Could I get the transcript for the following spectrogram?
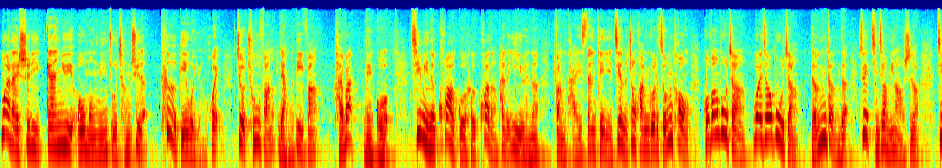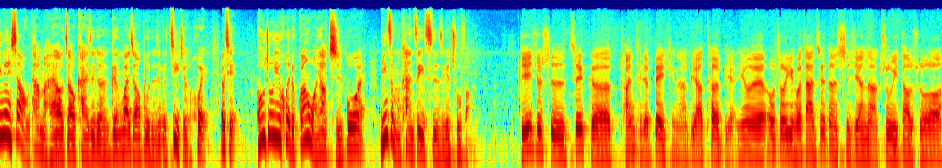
外来势力干预欧盟民主程序的特别委员会就出访两个地方：台湾、美国。七名的跨国和跨党派的议员呢，访台三天，也见了中华民国的总统、国防部长、外交部长等等的。所以，请教明老师啊，今天下午他们还要召开这个跟外交部的这个记者会，而且欧洲议会的官网要直播。哎，您怎么看这一次的这个出访？第一就是这个团体的背景呢比较特别，因为欧洲议会大家这段时间呢注意到说。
